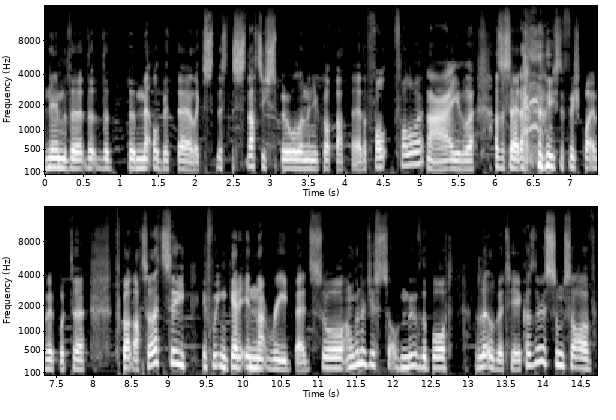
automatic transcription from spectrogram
the name of the, the, the, the metal bit there. Like this, this, that's your spool, and then you've got that there. The fo follower? Nah, either way. As I said, I used to fish quite a bit, but uh, forgot that. So let's see if we can get it in that reed bed. So I'm going to just sort of move the boat a little bit here, because there is some sort of,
